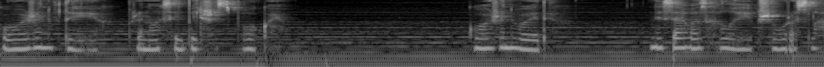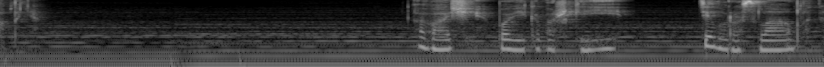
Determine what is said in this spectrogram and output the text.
Кожен вдих приносить більше спокою. Кожен видих несе вас глибше у розслаблення. Ваші повіки важкі, тіло розслаблене.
